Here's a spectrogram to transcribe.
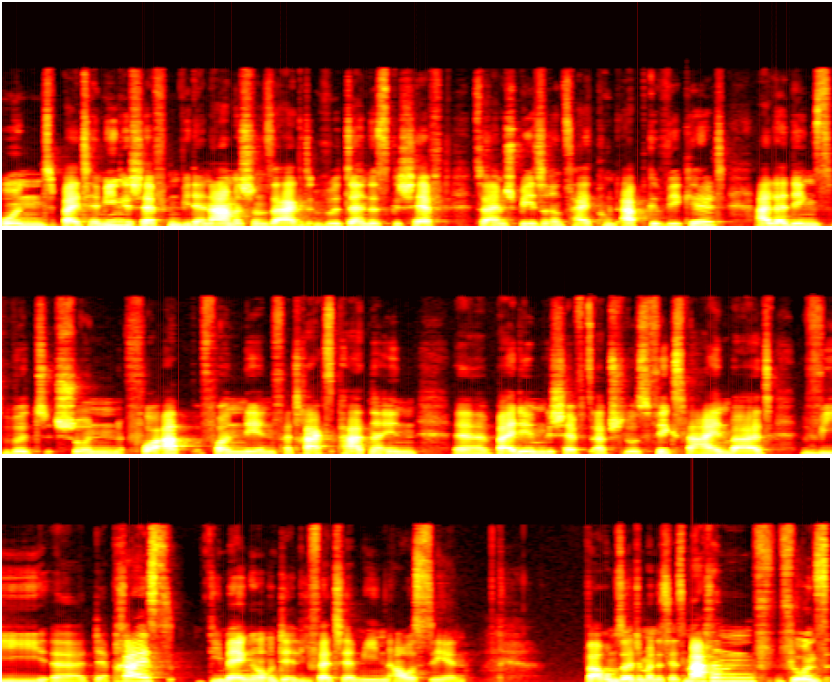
Und bei Termingeschäften, wie der Name schon sagt, wird dann das Geschäft zu einem späteren Zeitpunkt abgewickelt. Allerdings wird schon vorab von den VertragspartnerInnen äh, bei dem Geschäftsabschluss fix vereinbart, wie äh, der Preis die Menge und der Liefertermin aussehen. Warum sollte man das jetzt machen? Für uns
